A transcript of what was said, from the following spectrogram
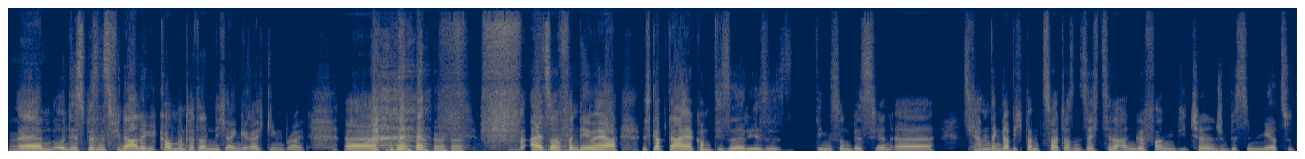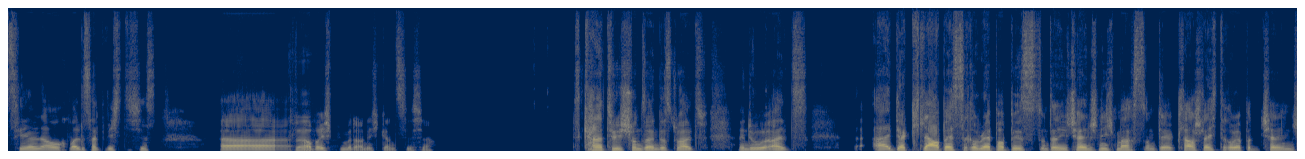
ja. ähm, und ist bis ins Finale gekommen und hat dann nicht eingereicht gegen Brian. Äh, also ja. von dem her, ich glaube, daher kommt diese, diese, Ding so ein bisschen, äh, sie haben dann, glaube ich, beim 2016er angefangen, die Challenge ein bisschen mehr zu zählen auch, weil das halt wichtig ist. Äh, aber ich bin mir da nicht ganz sicher. Es kann natürlich schon sein, dass du halt, wenn du halt äh, der klar bessere Rapper bist und dann die Challenge nicht machst und der klar schlechtere Rapper die Challenge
